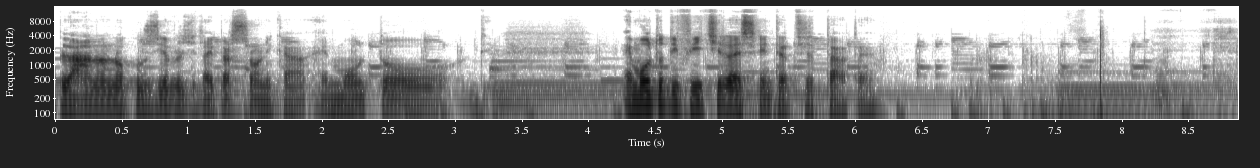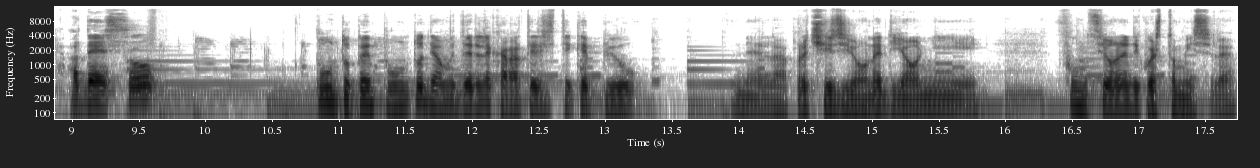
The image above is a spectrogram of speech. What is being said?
planano così a velocità ipersonica. È molto è molto difficile essere intercettate. Adesso, punto per punto, andiamo a vedere le caratteristiche più nella precisione di ogni funzione di questo missile.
